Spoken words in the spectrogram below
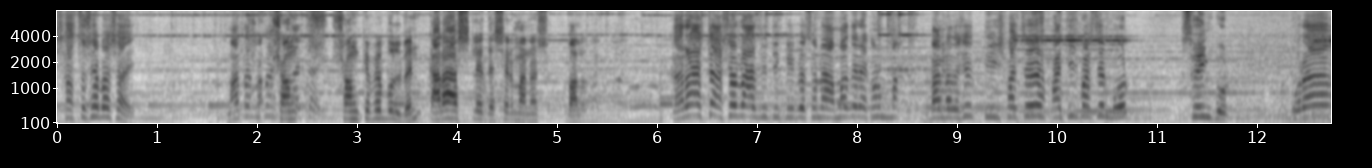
স্বাস্থ্যসেবা চাই। সংক্ষেপে বলবেন কারা আসলে দেশের মানুষ ভালো থাকবে? কারা আসলে আসলে রাজনৈতিক বিবেচনা? আমাদের এখন বাংলাদেশের তিরিশ পার্সেন্ট পঁয়ত্রিশ পার্সেন্ট ভোট সুইং ভোট। ওরা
